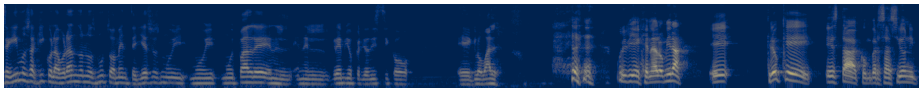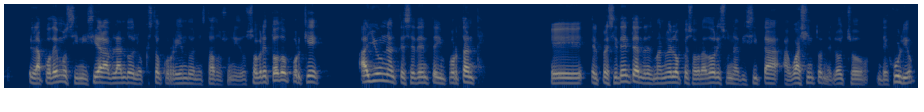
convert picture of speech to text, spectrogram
seguimos aquí colaborándonos mutuamente y eso es muy, muy, muy padre en el, gremio periodístico eh, global. muy bien, Genaro. Mira, eh, creo que esta conversación la podemos iniciar hablando de lo que está ocurriendo en Estados Unidos, sobre todo porque hay un antecedente importante. Eh, el presidente Andrés Manuel López Obrador hizo una visita a Washington el 8 de julio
